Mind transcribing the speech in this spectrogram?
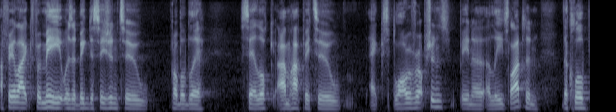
I feel like for me, it was a big decision to probably say, look, I'm happy to explore other options, being a, a Leeds lad, and the club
